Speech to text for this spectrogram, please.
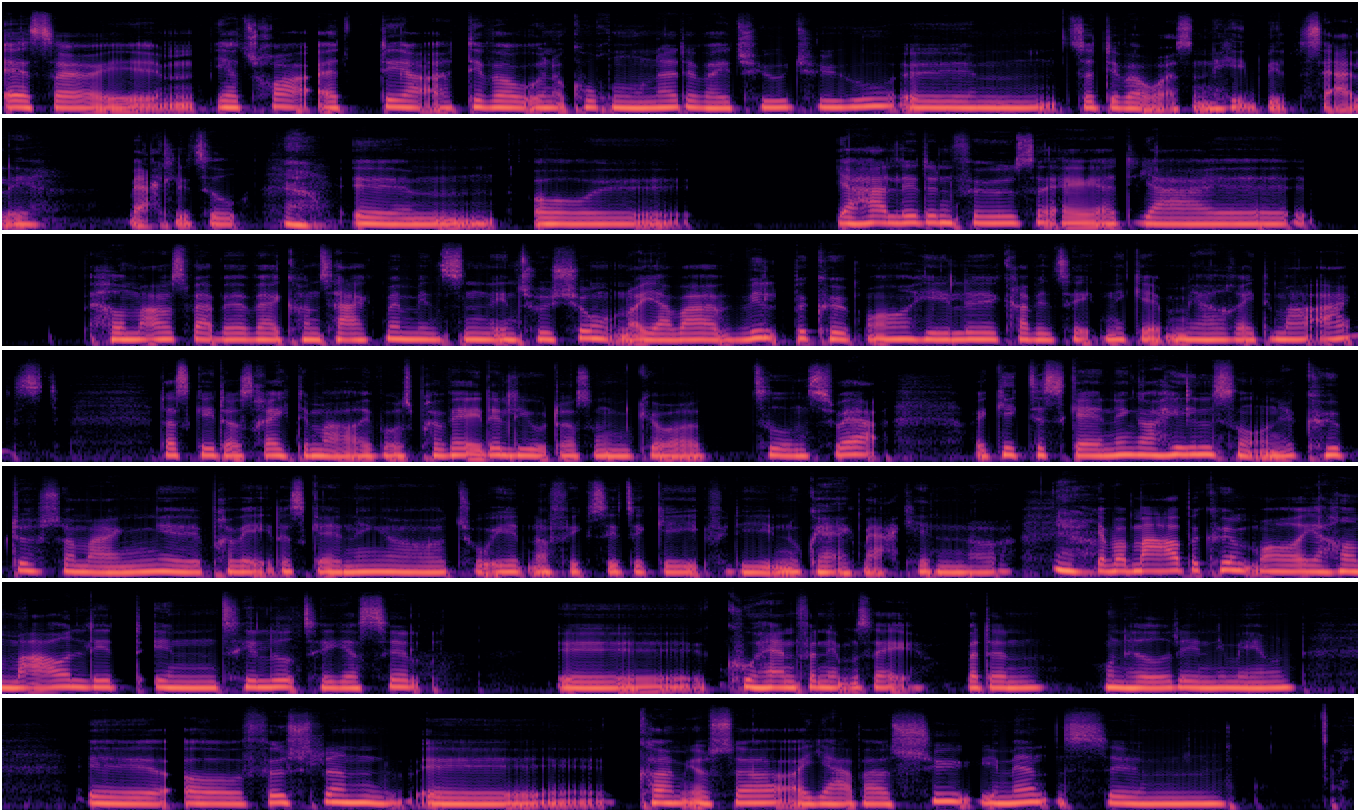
Altså, øh, jeg tror, at der, det var jo under corona, det var i 2020, øh, så det var jo også en helt vildt særlig mærkelig tid. Ja. Øh, og øh, jeg har lidt en følelse af, at jeg øh, havde meget svært ved at være i kontakt med min sådan, intuition, og jeg var vildt bekymret hele graviditeten igennem. Jeg havde rigtig meget angst. Der skete også rigtig meget i vores private liv, der sådan gjorde tiden svær jeg gik til scanninger hele tiden. Jeg købte så mange øh, private scanninger og tog ind og fik CTG, fordi nu kan jeg ikke mærke hende. Og ja. Jeg var meget bekymret, og jeg havde meget lidt en tillid til, at jeg selv øh, kunne have en fornemmelse af, hvordan hun havde det inde i maven. Øh, og fødslen øh, kom jo så, og jeg var syg imens. Øh,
